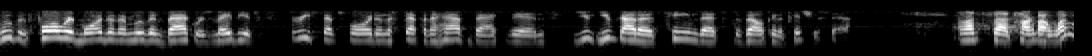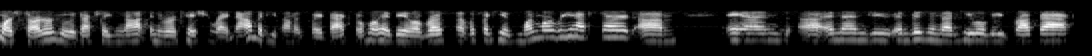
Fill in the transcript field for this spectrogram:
moving forward more than they're moving backwards, maybe it's three steps forward and a step and a half back, then you you've got a team that's developing a pitching staff. And let's uh, talk about one more starter who is actually not in the rotation right now, but he's on his way back. So Jorge De La Rosa. It looks like he has one more rehab start, um, and uh, and then do you envision that he will be brought back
